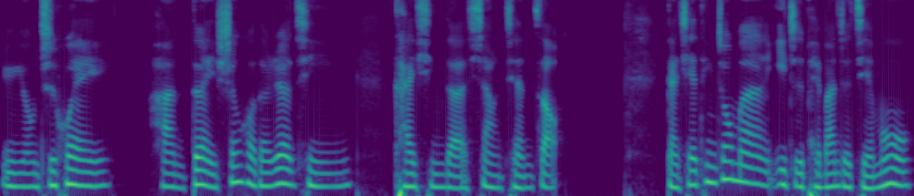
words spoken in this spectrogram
运用智慧和对生活的热情，开心的向前走。感谢听众们一直陪伴着节目。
